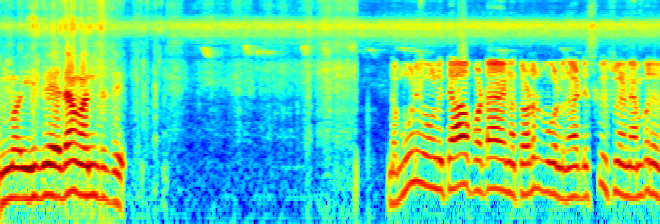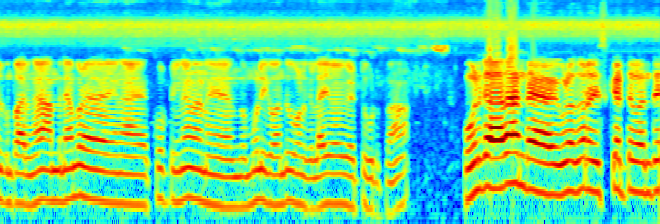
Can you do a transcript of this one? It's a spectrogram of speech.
இம்ம- இது தான் வந்தது. இந்த மூலிகை உங்களுக்கு தேவைப்பட்டால் என்னை தொடர்பு கொள்ளுங்க. டிஸ்கிரிப்ஷனில் நம்பர் இருக்கும் பாருங்கள் அந்த நம்பரை என்னை கூப்பிட்டிங்கன்னா நான் இந்த மூலிகை வந்து உங்களுக்கு லைவாகவே எடுத்து கொடுப்பேன். உங்களுக்காக தான் இந்த இவ்வளோ தூரம் ரிஸ்க் எடுத்து வந்து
